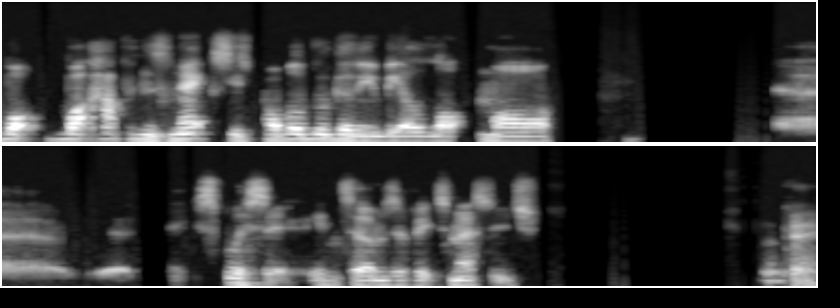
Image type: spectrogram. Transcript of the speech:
what what happens next is probably going to be a lot more uh, explicit in terms of its message. Okay,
